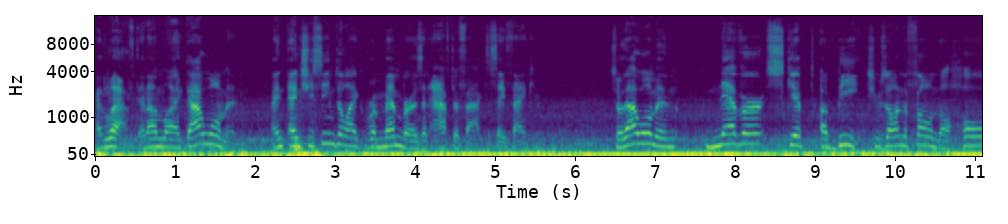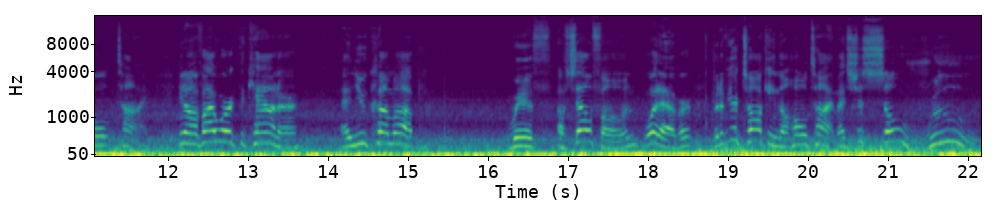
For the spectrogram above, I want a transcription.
and left. And I'm like, that woman and, and she seemed to like remember as an after fact to say thank you. So that woman never skipped a beat. She was on the phone the whole time. You know, if I work the counter and you come up with a cell phone, whatever, but if you're talking the whole time, that's just so rude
